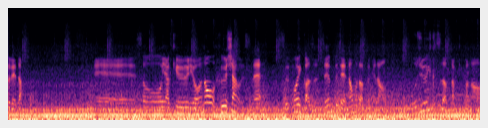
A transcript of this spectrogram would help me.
忘れた。えー、宗谷丘陵の風車雲ですねすごい数全部で何部だったっけな。50いくつだったっけかな。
